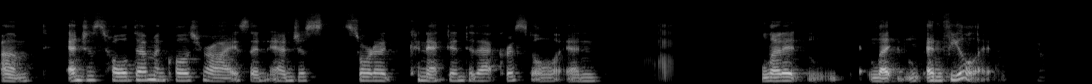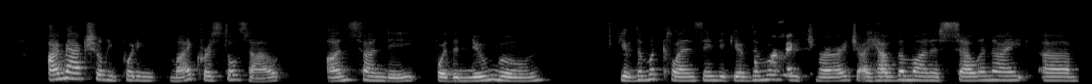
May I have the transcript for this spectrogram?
Um, and just hold them and close your eyes and and just sort of connect into that crystal and let it let and feel it. I'm actually putting my crystals out on Sunday for the new moon to give them a cleansing, to give them a recharge. I have them on a selenite um,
